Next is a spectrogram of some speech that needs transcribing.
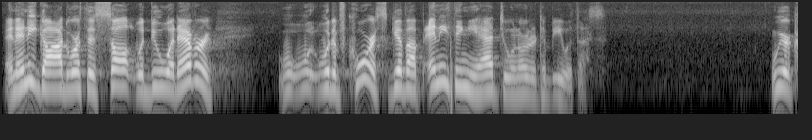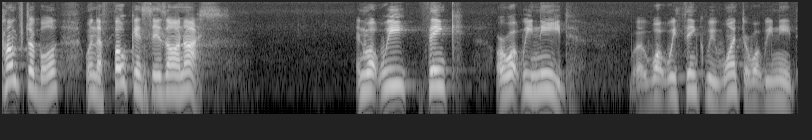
And any God worth his salt would do whatever, would of course give up anything he had to in order to be with us. We are comfortable when the focus is on us and what we think or what we need, what we think we want or what we need.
